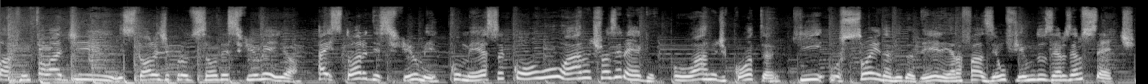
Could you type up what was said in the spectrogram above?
Vamos lá, vamos falar de história de produção desse filme aí, ó. A história desse filme começa com o Arnold Schwarzenegger. O Arnold conta que o sonho da vida dele era fazer um filme do 007.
